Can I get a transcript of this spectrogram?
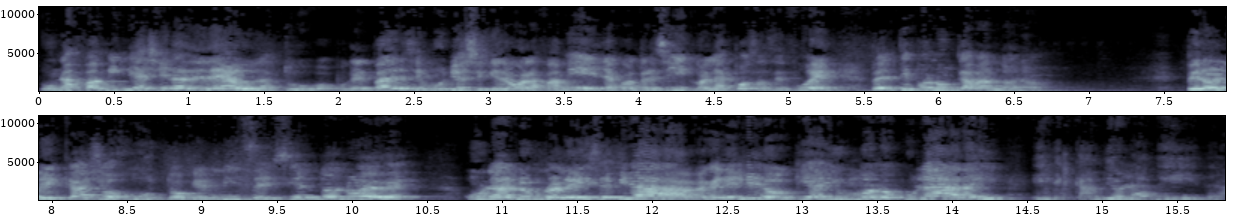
una familia llena de deudas tuvo, porque el padre se murió, se quedó con la familia, con tres hijos, la esposa se fue, pero el tipo nunca abandonó. Pero le cayó justo que en 1609 un alumno le dice, mirá, Galileo, que hay un monocular ahí, y le cambió la vida.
